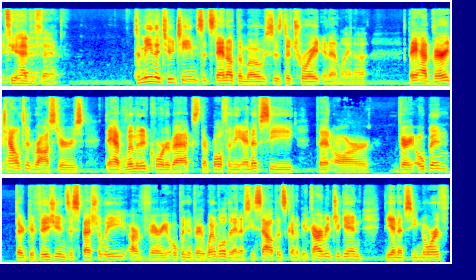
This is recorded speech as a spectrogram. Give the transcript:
If you had to say, To me, the two teams that stand out the most is Detroit and Atlanta. They have very talented rosters. They have limited quarterbacks. They're both in the NFC that are very open. Their divisions, especially, are very open and very winnable. The NFC South is going to be garbage again. The NFC North,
